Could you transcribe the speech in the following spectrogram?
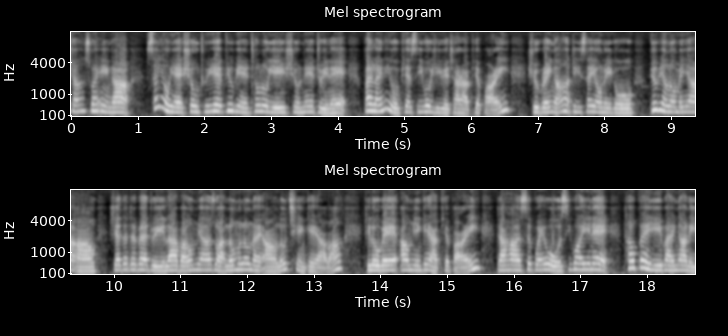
ရှားစွမ်းအင်က စက်ရုံရဲ့ရှုပ်ထွေးတဲ့ပြုပြင်ထုတ်လုပ်ရေးရှင်နဲ့တွေနဲ့ပိုင်လိုင်းတွေကိုဖျက်ဆီးဖို့ရည်ရွယ်ထားတာဖြစ်ပါတယ်။ယူကရိန်းကဒီစက်ရုံတွေကိုပြုပြင်လို့မရအောင်ရဲတပ်တပ်တွေလာပေါင်းများစွာအလုံးမလုံးနိုင်အောင်လှုပ်ချင်ခဲ့တာပါ။ဒီလိုပဲအောင်မြင်ခဲ့တာဖြစ်ပါတယ်။ဒါဟာစစ်ပွဲကိုစီးပွားရေးနဲ့ထောက်ပံ့ရေးပိုင်းကနေ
